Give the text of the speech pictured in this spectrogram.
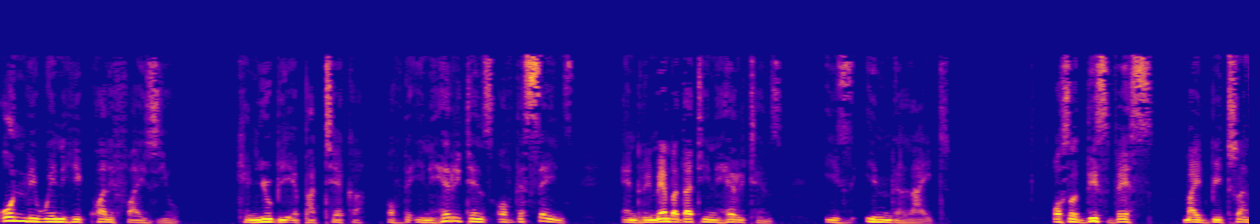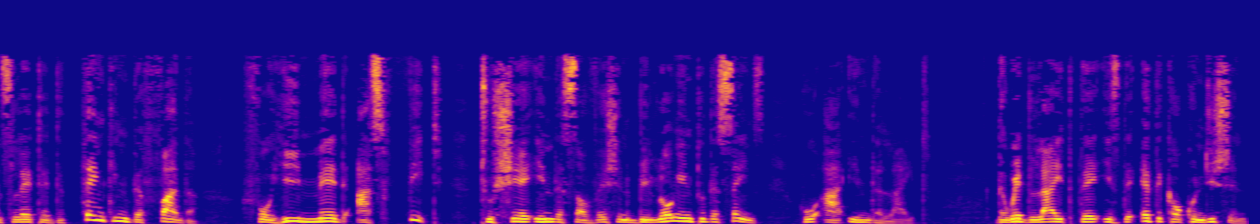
Only when he qualifies you can you be a partaker of the inheritance of the saints. And remember that inheritance is in the light. Also, this verse might be translated thanking the Father for he made us fit to share in the salvation belonging to the saints who are in the light. The word light there is the ethical condition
